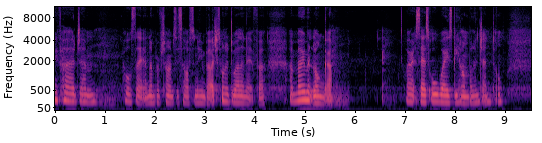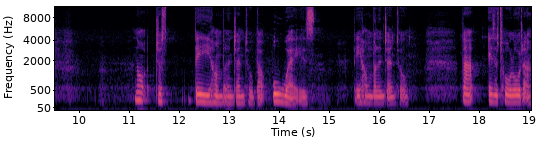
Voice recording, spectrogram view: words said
We've heard um, Paul say it a number of times this afternoon, but I just want to dwell on it for a moment longer, where it says, always be humble and gentle. Not just be humble and gentle, but always be humble and gentle. That is a tall order,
